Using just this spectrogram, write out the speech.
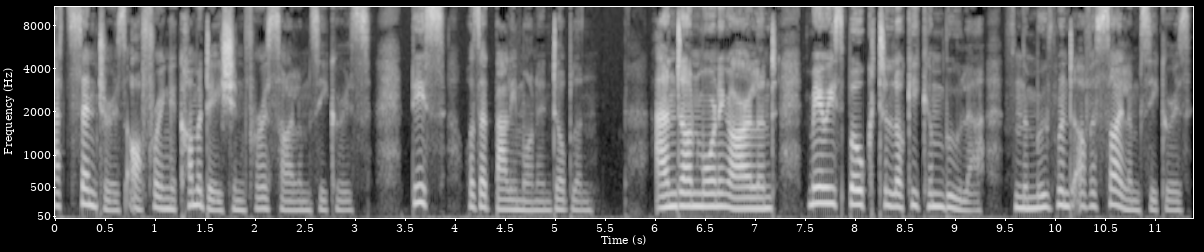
at centres offering accommodation for asylum seekers. This was at Ballymun in Dublin. And on Morning Ireland, Mary spoke to Lucky Khambule from the Movement of Asylum Seekers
